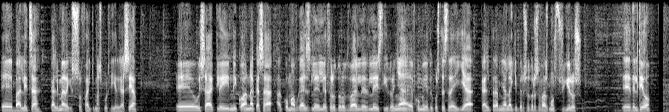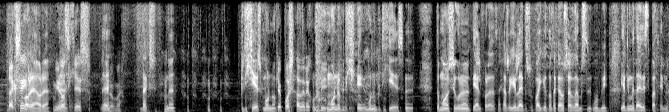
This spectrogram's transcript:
Ε, μπαλίτσα, καλημέρα και στο σοφάκι μας που ήρθε η εργασία. Ε, ο Ισάκ λέει: Νίκο, ανάκασα. Ακόμα βγάζεις λέει, ελεύθερο το Ροτβάιλερ λέει στη γειτονιά. Εύχομαι για το 24 υγεία, καλύτερα μυαλά και περισσότερο σεβασμό στους γύρω σου. Ε, δελτίο. Εντάξει. Ωραία, ωραία. Μυρώθηκες. Ναι. Χαίρομαι. Εντάξει, ναι. Επιτυχίες μόνο. Και πόσα δεν έχουν μπει. μόνο επιτυχίε. Μόνο επιτυχίες. το μόνο σίγουρο είναι ότι άλλη φορά δεν θα χαζογελάει το σοφάκι όταν θα κάνω σαρδάμι στην εκπομπή. Γιατί μετά είδες τι παθαίνει.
